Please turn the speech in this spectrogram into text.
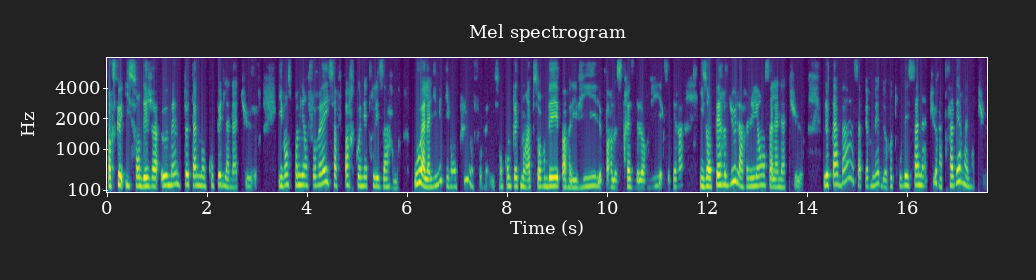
parce qu'ils sont déjà eux-mêmes totalement coupés de la nature. Ils vont se promener en forêt, ils savent pas reconnaître les arbres ou à la limite ils vont plus en forêt. Ils sont complètement absorbés par les villes, par le stress de leur vie, etc. Ils ont perdu la reliance à la nature. Le tabac, ça permet de retrouver sa nature à travers la nature.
